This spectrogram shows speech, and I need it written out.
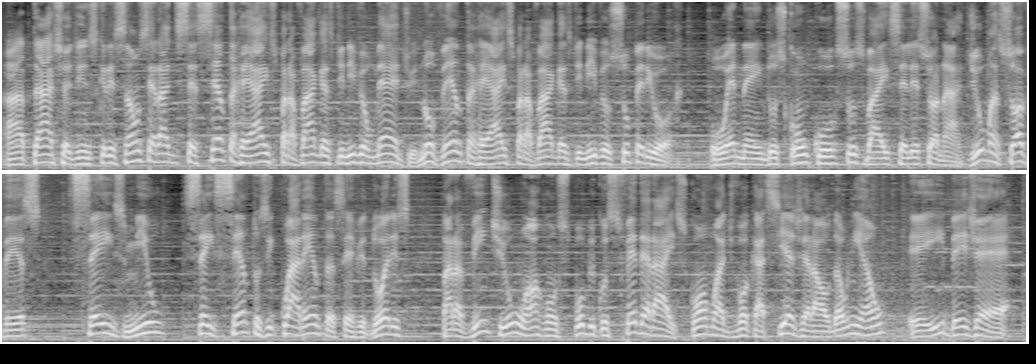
A taxa de inscrição será de 60 reais para vagas de nível médio e 90 reais para vagas de nível superior. O Enem dos concursos vai selecionar de uma só vez 6.640 servidores para 21 órgãos públicos federais, como a Advocacia Geral da União e IBGE.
